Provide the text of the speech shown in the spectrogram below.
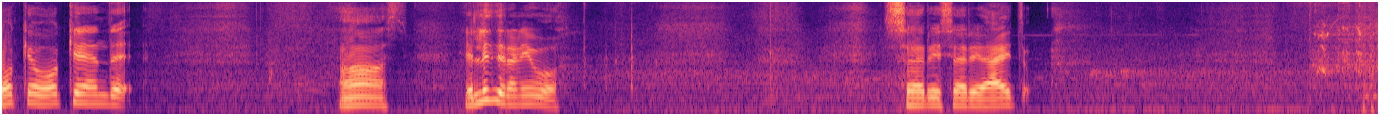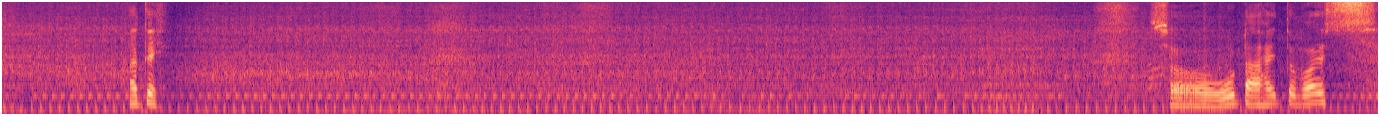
ಓಕೆ ಓಕೆ ಅಂದೆ. ಹಾಂ ಎಲ್ಲಿದ್ದೀರಾ ನೀವು? ಸರಿ ಸರಿ, ಆಯಿತು. ಅತಿ. ಸೊ ಊಟ ಆಯಿತು ಬಾಯ್ಸ್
